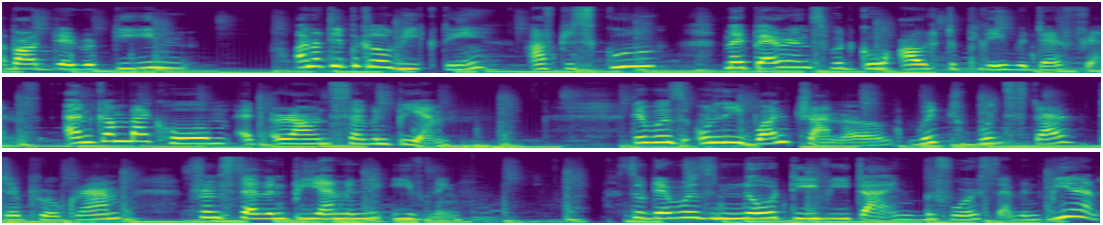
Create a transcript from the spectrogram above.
about their routine. On a typical weekday, after school, my parents would go out to play with their friends and come back home at around 7 pm. There was only one channel which would start their program from 7 pm in the evening. So there was no TV time before 7 pm.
